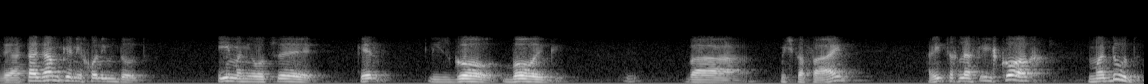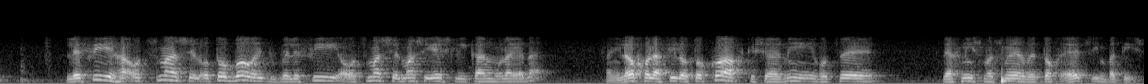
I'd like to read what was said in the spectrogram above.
ואתה גם כן יכול למדוד. אם אני רוצה, כן, לסגור בורג במשקפיים, אני צריך להפעיל כוח מדוד לפי העוצמה של אותו בורג ולפי העוצמה של מה שיש לי כאן מול הידיים. אני לא יכול להפעיל אותו כוח כשאני רוצה להכניס מסמר בתוך עץ עם פטיש.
